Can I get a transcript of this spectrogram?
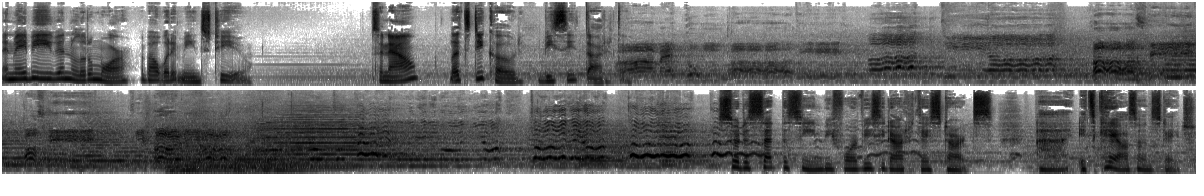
and maybe even a little more about what it means to you. So now, let's decode Vissi So, to set the scene before Vissi d'arte starts, uh, it's chaos on stage.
